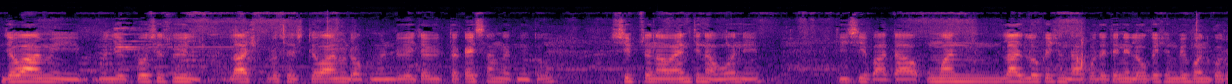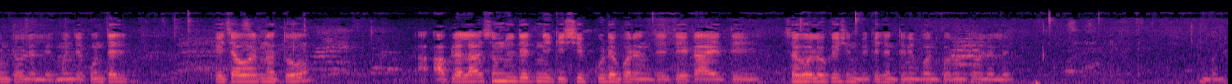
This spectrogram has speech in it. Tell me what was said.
जेव्हा आम्ही म्हणजे प्रोसेस होईल लास्ट प्रोसेस तेव्हा आम्ही डॉक्युमेंट देऊ. याच्या व्यक्त काही सांगत नाही तो. शिपचं नाव अँथिना वन आहे. ती शिप आता उमानला लोकेशन दाखवते त्याने लोकेशन बी बंद करून ठेवलेलं आहे. म्हणजे कोणत्याच याच्यावरनं तो आपल्याला समजू देत नाही की शिप कुठेपर्यंत आहे ते काय आहे ते सगळं लोकेशन बिकेशन त्याने बंद करून ठेवलेलं आहे. बंद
